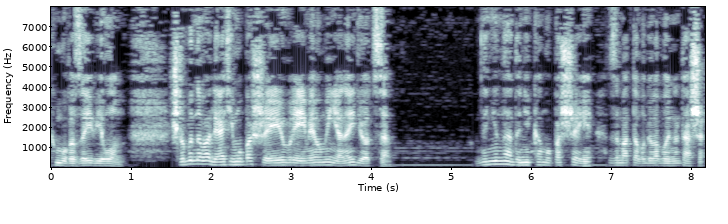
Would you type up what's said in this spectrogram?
хмуро заявил он. «Чтобы навалять ему по шее, время у меня найдется». «Да не надо никому по шее», — замотала головой Наташа.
